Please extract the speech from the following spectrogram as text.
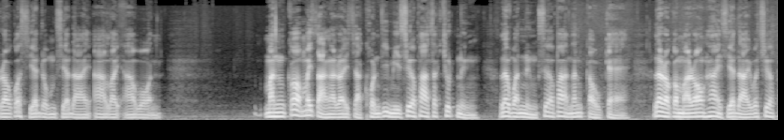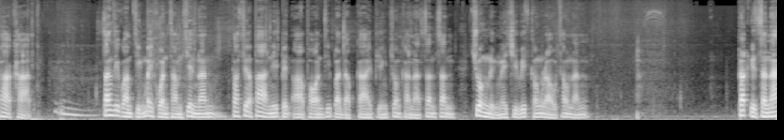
เราก็เสียดมเสียดายอาลัยอาวรณ์มันก็ไม่ต่างอะไรจากคนที่มีเสื้อผ้าสักชุดหนึ่ง และวันหนึ่งเสื้อผ้านั้นเก่าแก่ แล้วเราก็มาร้องไห้เสียดายว่าเสื้อผ้าขาดตั้งที่ความจริงไม่ควรทำเช่นนั้น เพราะเสื้อผ้านี้เป็นอาภรณ์ที่ประดับกายเพียงช่วงขนาดสั้น ๆ ช่วงหนึ่งในชีวิตของเราเท่านั้นระกฤษณะ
